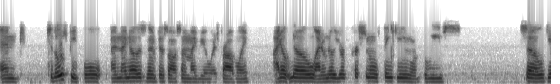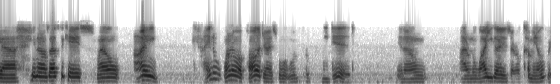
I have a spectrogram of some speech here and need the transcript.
And to those people, and I know this is going to piss off some of my viewers probably, I don't know, I don't know your personal thinking or beliefs. So, yeah, you know, if that's the case, well, I kind of want to apologize for what we did. You know, I don't know why you guys are coming over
